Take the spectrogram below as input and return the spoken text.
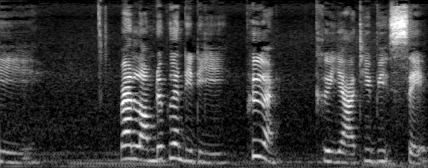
4. แวดล้อมด้วยเพื่อนดีๆ เพื่อนคือยาที่วิเศษ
